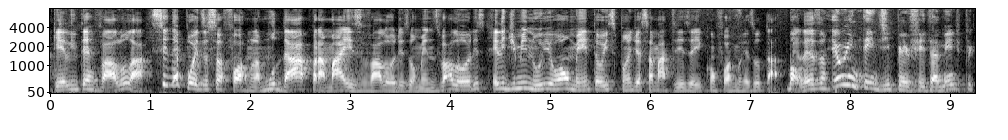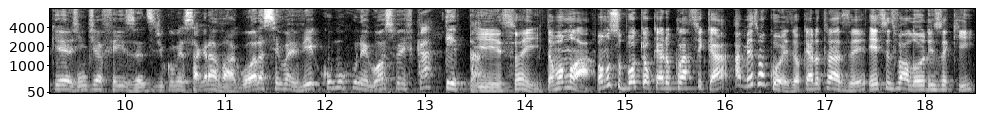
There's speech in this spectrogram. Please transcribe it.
aquele intervalo lá. Se depois dessa fórmula mudar para mais valores ou menos valores, ele diminui ou aumenta ou expande essa matriz aí conforme o resultado. Bom, beleza? eu entendi perfeitamente porque a gente já fez antes de começar a gravar. Agora você vai ver como que o negócio vai ficar teta. Isso aí. Então vamos lá. Vamos supor que eu quero classificar a mesma coisa. Eu quero trazer esses valores aqui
